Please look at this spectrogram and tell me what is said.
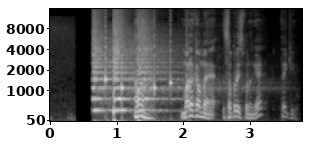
மறக்காம சர்ப்ரைஸ் பண்ணுங்க. தேங்க்யூ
